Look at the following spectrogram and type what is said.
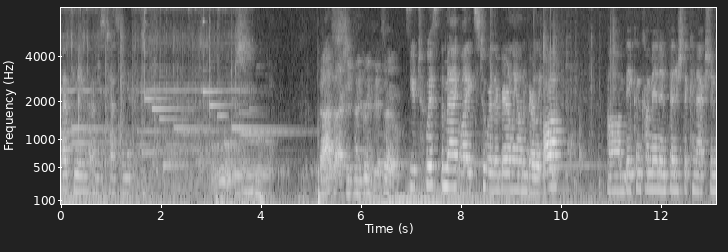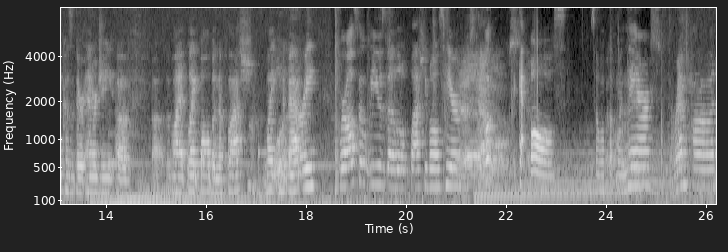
that's me, I'm just testing it. That's actually pretty creepy too. You twist the mag lights to where they're barely on and barely off. Um, they can come in and finish the connection because of their energy of uh, the light, light bulb and the flash light and the battery. We're also, we use the little flashy balls here. cat Oh, balls. The cat balls. So we'll put one there, the REM pod,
